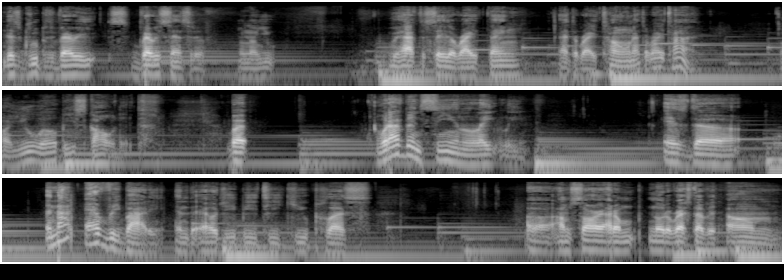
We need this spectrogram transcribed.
this group is very, very sensitive. You know, you we have to say the right thing at the right tone at the right time, or you will be scalded. But what I've been seeing lately is the and not everybody in the LGBTQ plus uh, I'm sorry I don't know the rest of it. Um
